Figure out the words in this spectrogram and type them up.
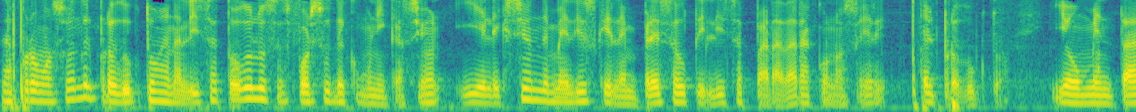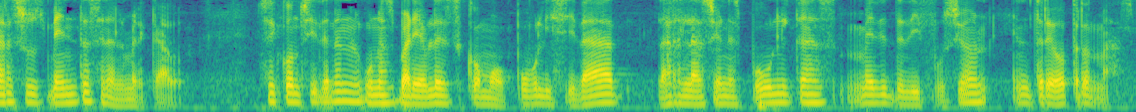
La promoción del producto analiza todos los esfuerzos de comunicación y elección de medios que la empresa utiliza para dar a conocer el producto y aumentar sus ventas en el mercado. Se consideran algunas variables como publicidad, las relaciones públicas, medios de difusión, entre otras más.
